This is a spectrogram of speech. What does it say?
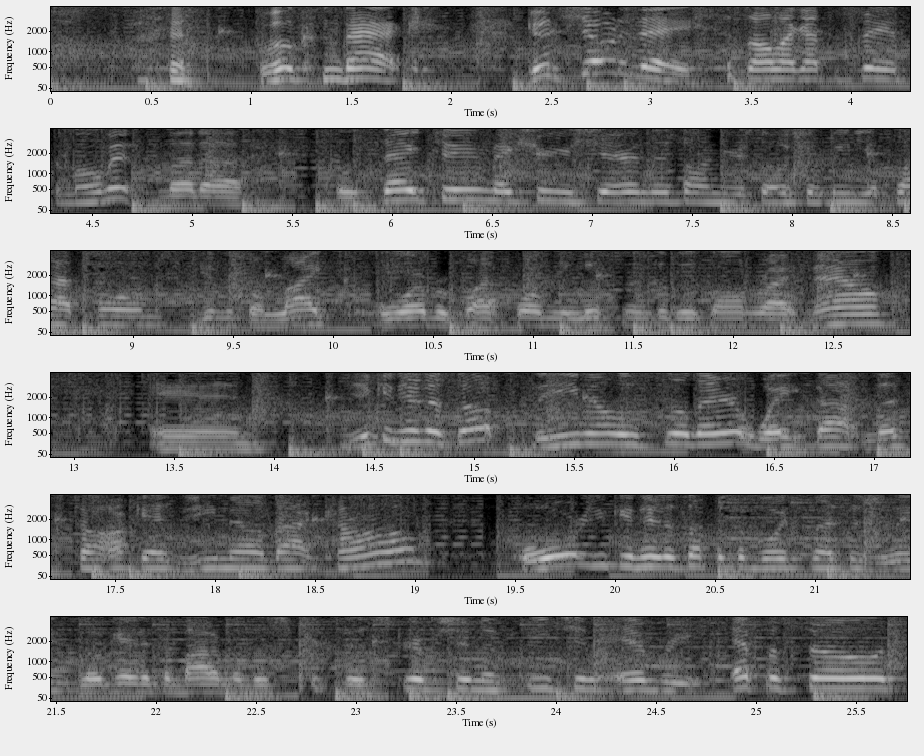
Welcome back. Good show today. That's all I got to say at the moment. But uh, so stay tuned. Make sure you're sharing this on your social media platforms. Give us a like, or whatever platform you're listening to this on right now. And you can hit us up. The email is still there. Wait.letstalk at gmail.com. Or you can hit us up at the voice message link located at the bottom of the description of each and every episode.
